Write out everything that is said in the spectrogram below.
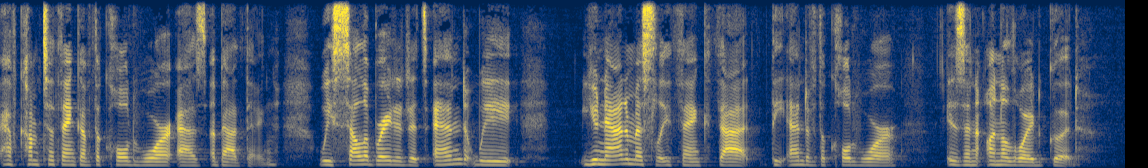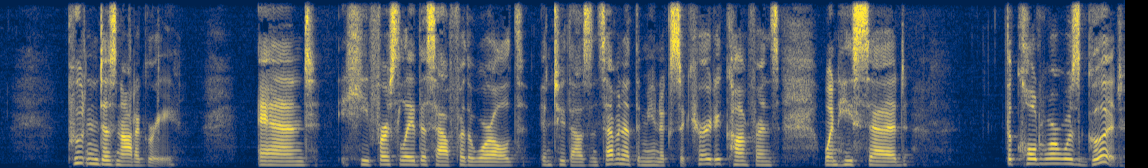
have come to think of the Cold War as a bad thing. We celebrated its end. We unanimously think that the end of the Cold War is an unalloyed good. Putin does not agree. And he first laid this out for the world in 2007 at the Munich Security Conference when he said the Cold War was good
